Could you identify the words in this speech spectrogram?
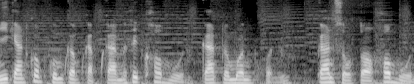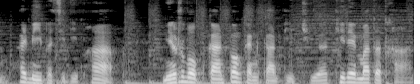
มีการควบคุมกำกับการบันทึกข้อมูล การประมวลผล การส่งต่อข้อมูลให้มีประสิทธิภาพ มีระบบการป้องกันการติดเชื้อที่ได้มาตรฐาน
